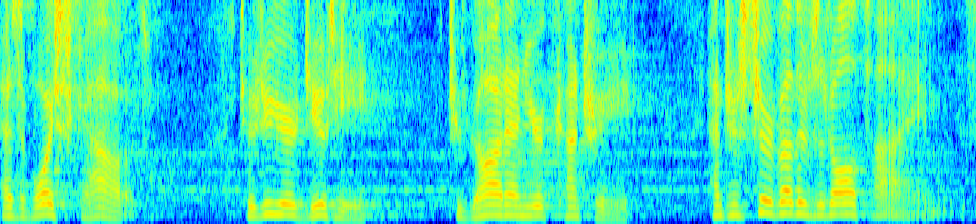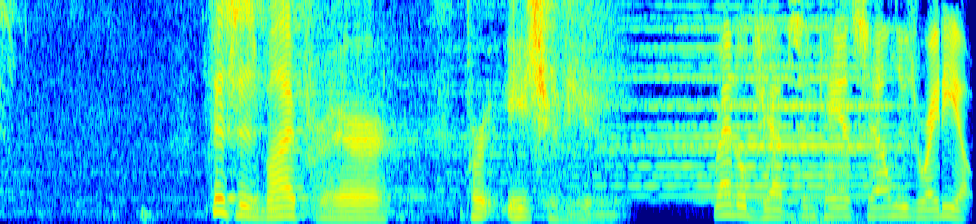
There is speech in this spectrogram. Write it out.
as a Boy Scout to do your duty to God and your country and to serve others at all times. This is my prayer for each of you. Randall Jeppesen, KSL News Radio.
